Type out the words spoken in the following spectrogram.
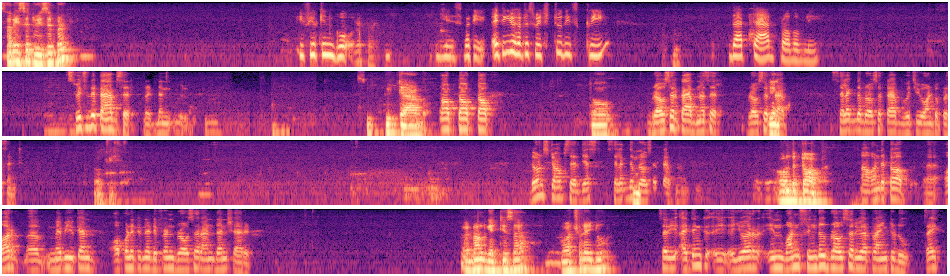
Sir, is it visible? If you can go, Yes, yes, but you- I think you have to switch to the screen. That tab probably. Switch the tab, sir. Right, then we'll, The tab. top, top, top. So, Browser tab, na sir. Browser Yeah. tab. Select the browser tab which you want to present. Okay. Don't stop, sir. Just select the Hmm. browser tab. On the top. Uh, on the top, uh, or uh, maybe you can open it in a different browser and then share it. I don't get you, sir. What should I do? Sir, you, I think uh, you are in one single browser you are trying to do, right?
